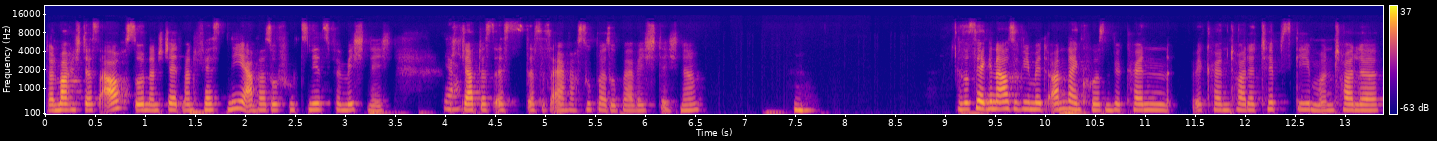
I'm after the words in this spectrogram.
dann mache ich das auch so und dann stellt man fest, nee, aber so funktioniert es für mich nicht. Ja. Ich glaube, das ist, das ist einfach super, super wichtig, ne? Mhm. Das ist ja genauso wie mit Online-Kursen. Wir können, wir können tolle Tipps geben und tolle,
